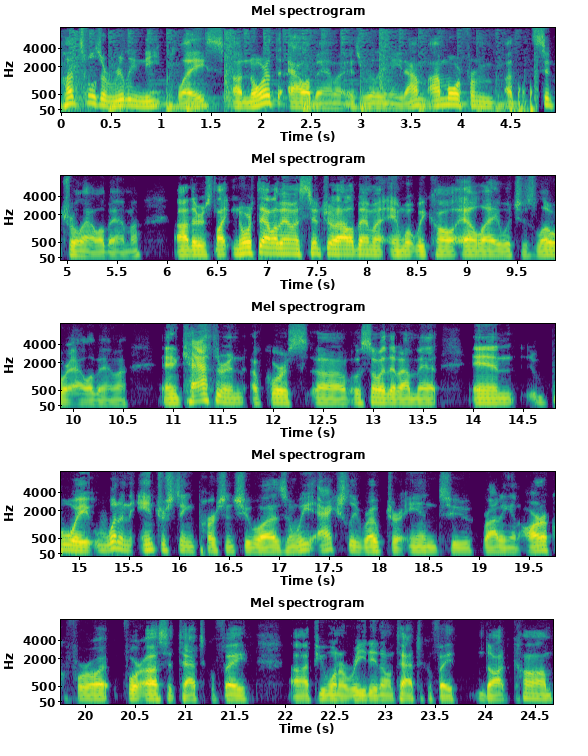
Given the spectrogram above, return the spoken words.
Huntsville's a really neat place. Uh, North Alabama is really neat. I'm, I'm more from uh, Central Alabama. Uh, there's like North Alabama, Central Alabama, and what we call LA, which is Lower Alabama. And Catherine, of course, uh, was somebody that I met. And boy, what an interesting person she was. And we actually roped her into writing an article for, for us at Tactical Faith. Uh, if you want to read it on tacticalfaith.com,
